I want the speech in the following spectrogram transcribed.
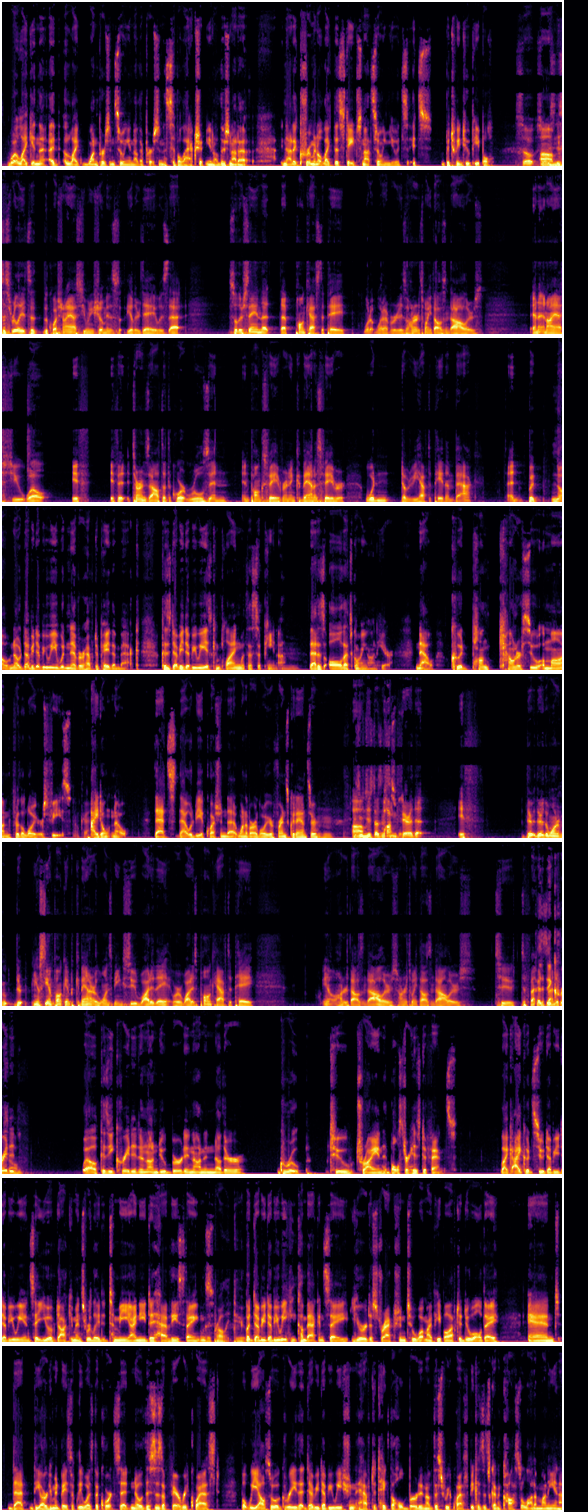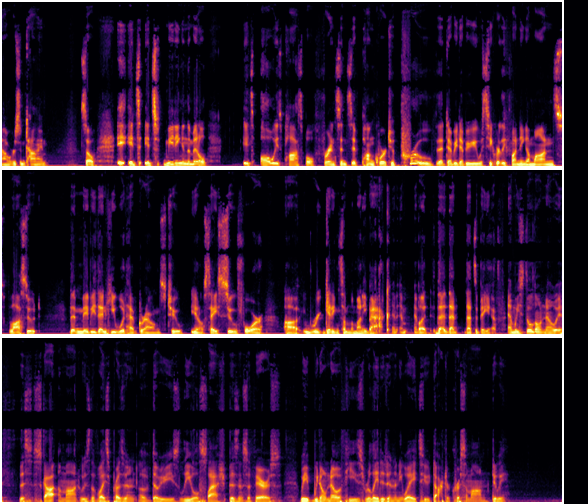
Well, like in the uh, like one person suing another person, a civil action. You know, there's not a not a criminal like the state's not suing you. It's it's between two people. So, so um, is, is, this related to the question I asked you when you showed me this the other day? Was that so? They're saying that that Punk has to pay what, whatever it is, one hundred twenty thousand dollars, and and I asked you, well, if if it, it turns out that the court rules in in Punk's favor and in Cabana's favor, wouldn't WWE have to pay them back? And but no, no, WWE would never have to pay them back because WWE is complying with a subpoena. Mm. That is all that's going on here. Now, could Punk countersue Amann for the lawyer's fees? Okay. I don't know. That's that would be a question that one of our lawyer friends could answer. Mm-hmm. Um, it just doesn't possibly. seem fair that if they're they're the one who you know CM Punk and Cabana are the ones being sued. Why do they or why does Punk have to pay you know hundred thousand dollars, hundred twenty thousand dollars to defend? Because they created himself? Well, because he created an undue burden on another group to try and bolster his defense. Like I could sue WWE and say you have documents related to me. I need to have these things. They probably do. But WWE can come back and say you're a distraction to what my people have to do all day. And that the argument basically was the court said, no, this is a fair request, but we also agree that WWE shouldn't have to take the whole burden of this request because it's going to cost a lot of money and hours and time. So it, it's it's meeting in the middle. It's always possible, for instance, if Punk were to prove that WWE was secretly funding Amann's lawsuit, that maybe then he would have grounds to, you know, say sue for uh, re- getting some of the money back. And, and, and, but that that that's a big if. And we still don't know if this Scott Amann, who is the vice president of WWE's legal slash business affairs, we we don't know if he's related in any way to Dr. Chris Amann, do we?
